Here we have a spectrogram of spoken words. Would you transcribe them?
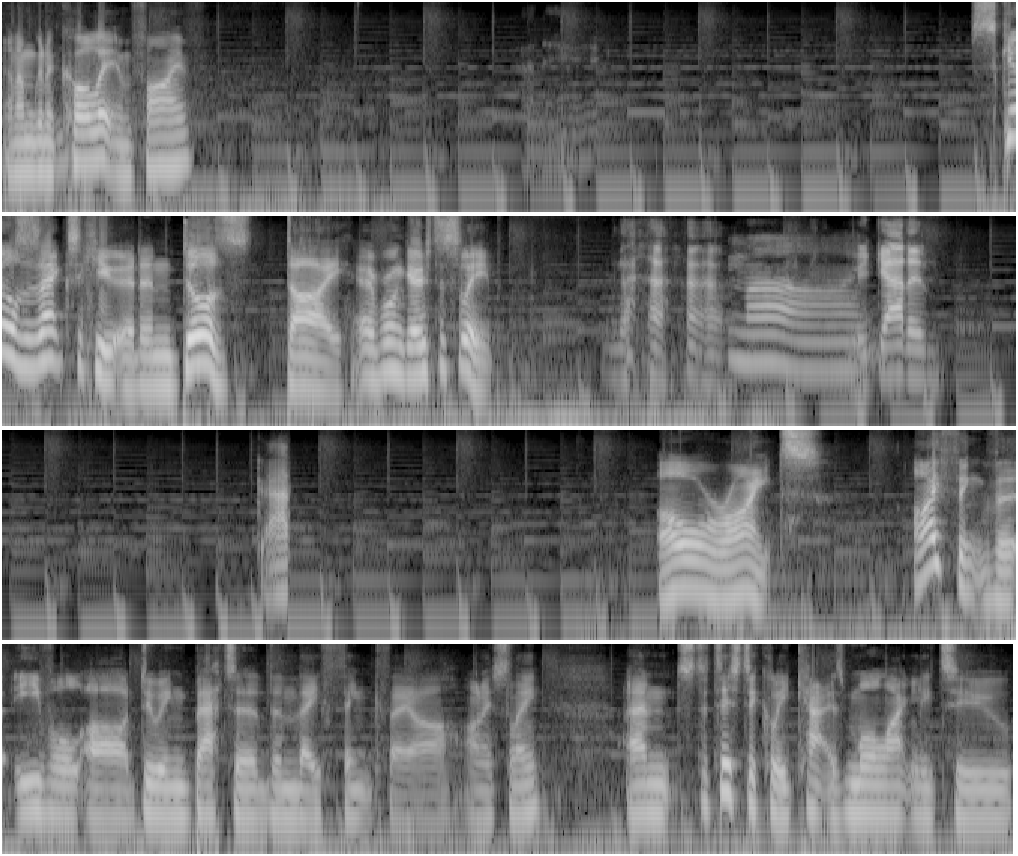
And I'm gonna call it in five. Skills is executed and does die. Everyone goes to sleep. No. we got him. Got. All right. I think that evil are doing better than they think they are, honestly. And statistically, Cat is more likely to,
